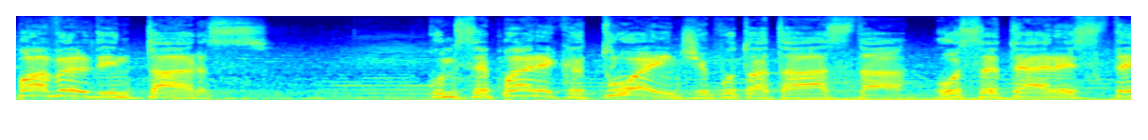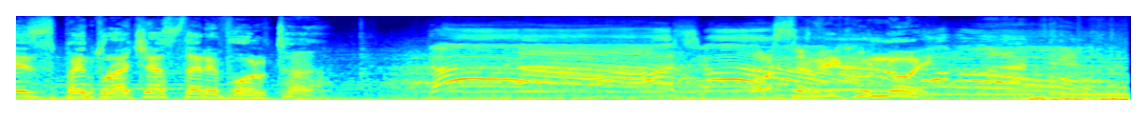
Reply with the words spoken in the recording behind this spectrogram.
Pavel din Tars! Cum se pare că tu ai început toată asta, o să te arestez pentru această revoltă. Da! Așa! O să vii cu noi! Da,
